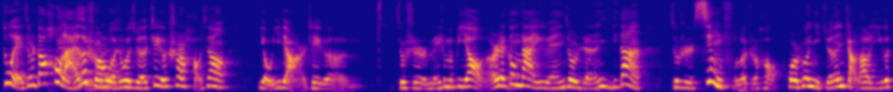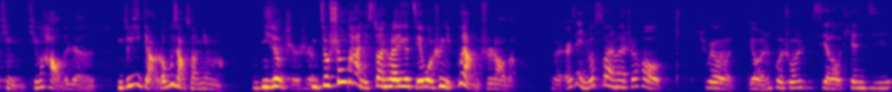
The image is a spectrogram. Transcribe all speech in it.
对，就是到后来的时候，我就会觉得这个事儿好像有一点儿这个，就是没什么必要的。而且更大一个原因就是，人一旦就是幸福了之后，或者说你觉得你找到了一个挺挺好的人，你就一点儿都不想算命了，你就确实是你就生怕你算出来一个结果是你不想知道的。对，而且你说算出来之后，是不是有有人会说泄露天机？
